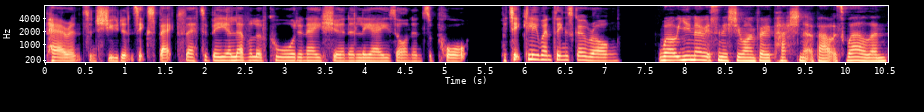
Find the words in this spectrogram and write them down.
Parents and students expect there to be a level of coordination and liaison and support, particularly when things go wrong. Well, you know, it's an issue I'm very passionate about as well. And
